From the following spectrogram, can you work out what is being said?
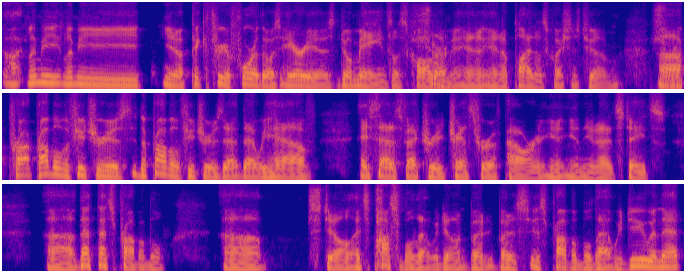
uh, let me let me you know pick three or four of those areas domains let's call sure. them and, and, apply those questions to them sure. uh, pro- probable future is the probable future is that that we have a satisfactory transfer of power in, in the united states uh, that that's probable uh, still it's possible that we don't but but it's, it's probable that we do and that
